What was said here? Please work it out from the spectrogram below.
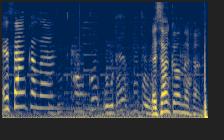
Esen kalın. Esen kalın efendim.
